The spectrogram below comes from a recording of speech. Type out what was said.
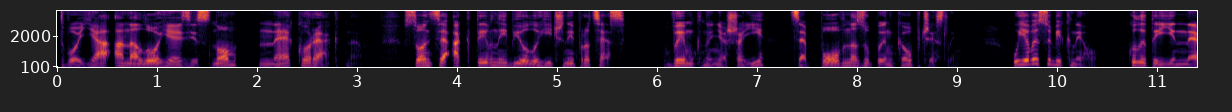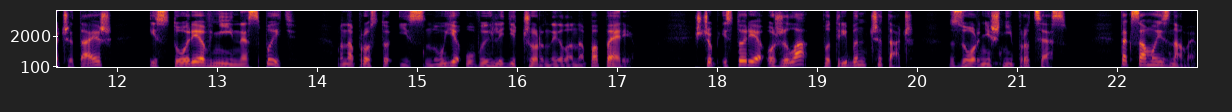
Твоя аналогія зі сном некоректна. Сон – це активний біологічний процес. Вимкнення шаї – це повна зупинка обчислень. Уяви собі книгу. Коли ти її не читаєш, історія в ній не спить. Вона просто існує у вигляді чорнила на папері. Щоб історія ожила, потрібен читач, зорнішній процес. Так само і з нами.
